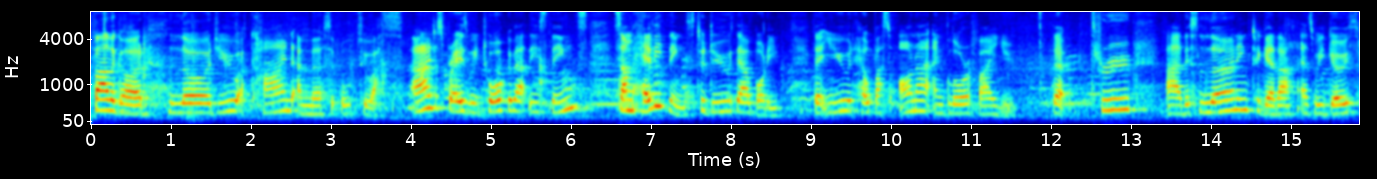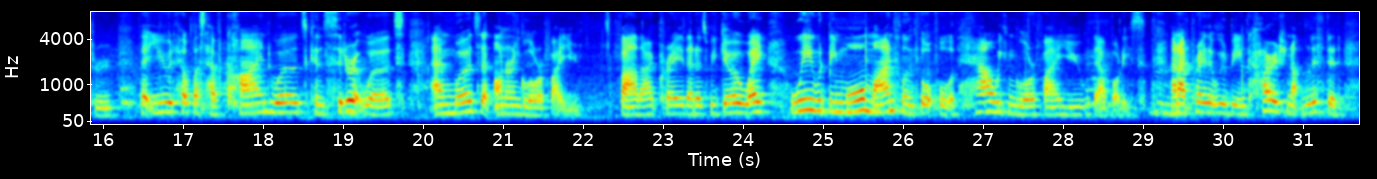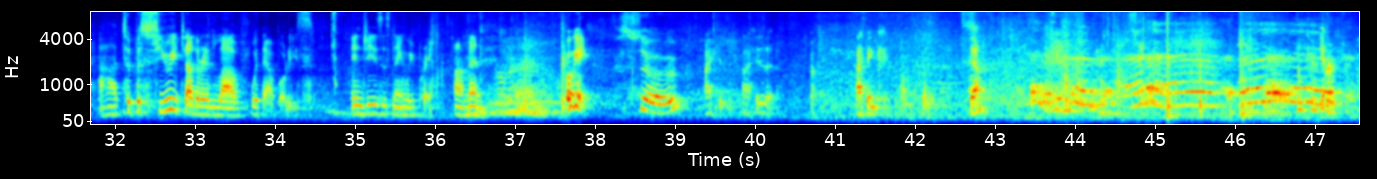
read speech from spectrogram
Father God, Lord, you are kind and merciful to us. And I just pray as we talk about these things, some heavy things to do with our body, that you would help us honor and glorify you that through uh, this learning together as we go through, that you would help us have kind words, considerate words, and words that honor and glorify you. Father, I pray that as we go away, we would be more mindful and thoughtful of how we can glorify you with our bodies. Mm-hmm. And I pray that we would be encouraged and uplifted uh, to pursue each other in love with our bodies. In Jesus' name we pray. Amen. Amen. Okay, so I hit, I hit it. I think. Yeah? Okay, perfect.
